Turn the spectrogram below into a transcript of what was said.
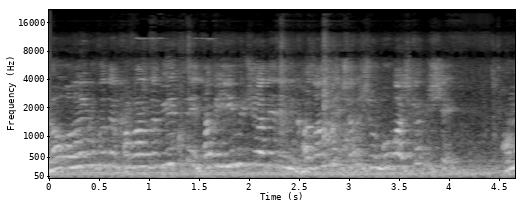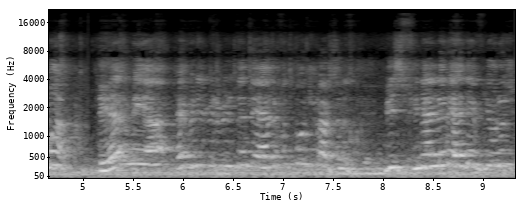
Ya olayı bu kadar kafanızda büyütmeyin. Tabii iyi mücadele edin. Kazanmaya çalışın. Bu başka bir şey. Ama değer mi ya? Hepiniz birbirinizden değerli futbolcularsınız. Biz finalleri hedefliyoruz.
